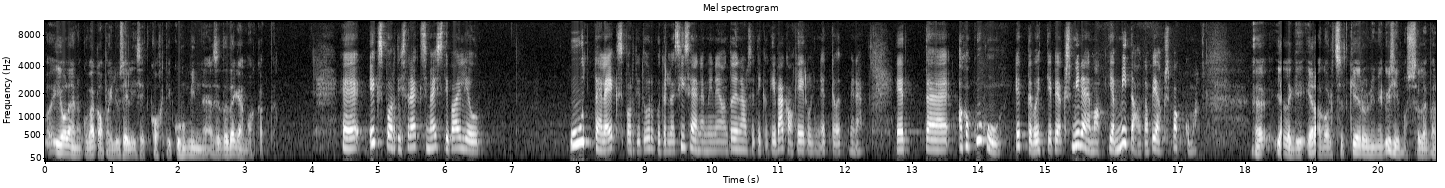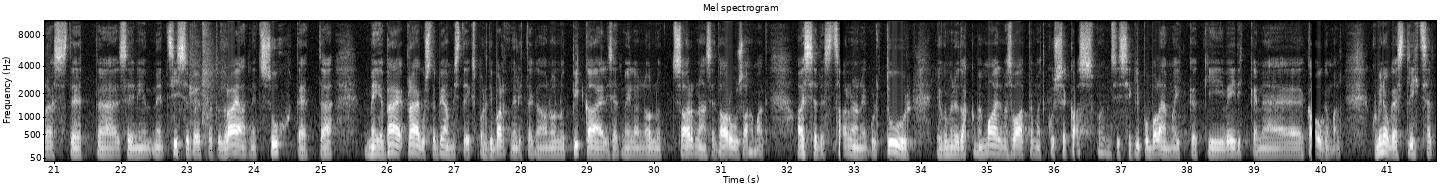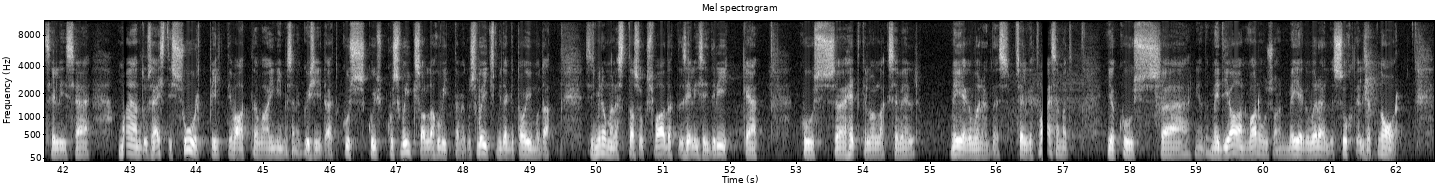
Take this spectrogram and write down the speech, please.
ei ole nagu väga palju selliseid kohti, kuhu minna ja seda tegema hakata ekspordist rääkisime hästi palju. uutele eksporditurgudele sisenemine on tõenäoliselt ikkagi väga keeruline ettevõtmine. et eh, aga kuhu ettevõtja peaks minema ja mida ta peaks pakkuma? Eh, jällegi erakordselt keeruline küsimus, sellepärast et see nii, need sisse töötatud rajad, need suhted meie praeguste peamiste ekspordipartneritega on olnud pikaajalised, meil on olnud sarnased arusaamad asjadest, sarnane kultuur. ja kui me nüüd hakkame maailmas vaatama, et kus see kasv on, siis see kipub olema ikkagi veidikene kaugemal. kui minu käest lihtsalt sellise majanduse hästi suurt pilti vaatava inimesena küsida, et kus, kus, kus võiks olla huvitav ja kus võiks midagi toimuda, siis minu meelest tasuks vaadata selliseid riike, kus hetkel ollakse veel meiega võrreldes selgelt vaesemad ja kus äh, nii-öelda mediaanvanus on meiega võrreldes suhteliselt noor.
